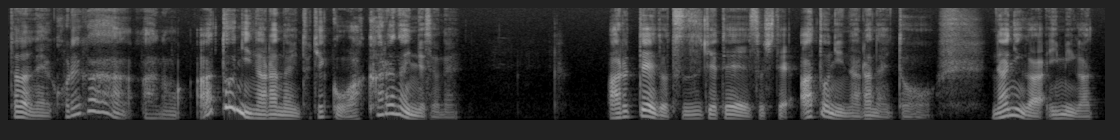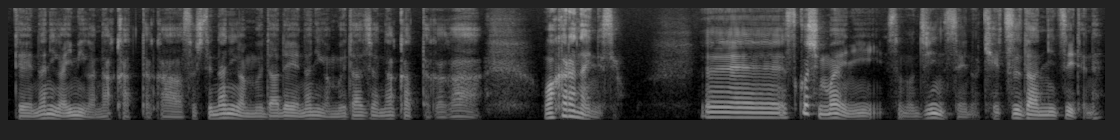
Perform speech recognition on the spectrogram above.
ただねこれがあの後にならないと結構わからないんですよね。ある程度続けてそして後にならないと何が意味があって何が意味がなかったかそして何が無駄で何が無駄じゃなかったかがわからないんですよ。えー少し前にその人生の決断についてね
